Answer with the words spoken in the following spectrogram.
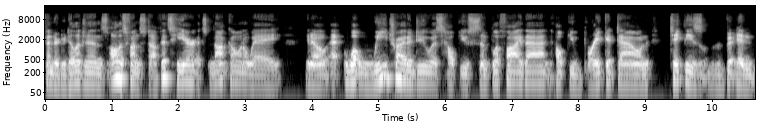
vendor due diligence, all this fun stuff. It's here, it's not going away. You know, at- what we try to do is help you simplify that, help you break it down, take these and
